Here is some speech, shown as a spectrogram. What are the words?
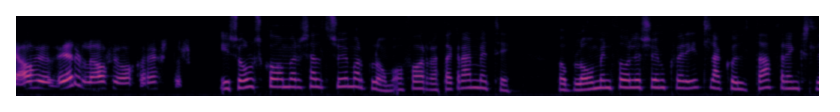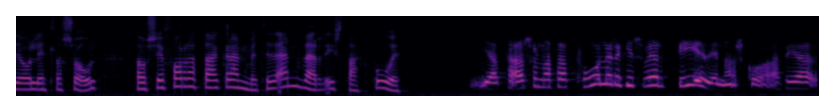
já, hefur verulega áhrif okkar rekstur. Í sólskóðum eru selt sumarblóm og forrætta græmiti. Þó blóminn þóli sum hver illa kulda, þrengsli og litla sól, þá sé forrætta grænmitið enn verð í stakk búið. Já, það er svona, það tólir ekki vel bíðina sko, af því að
